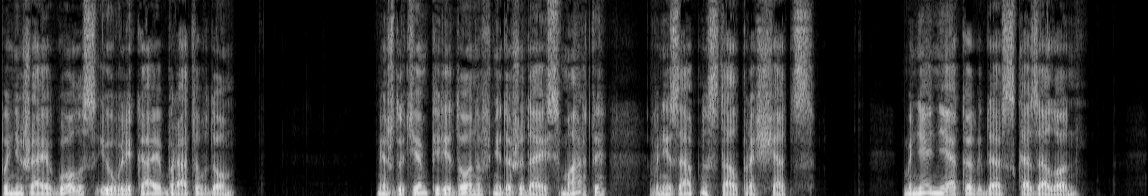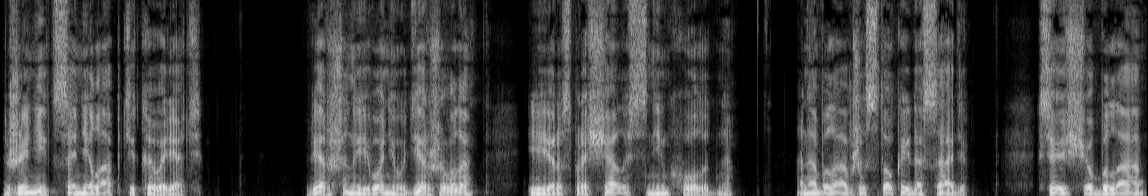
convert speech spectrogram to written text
понижая голос и увлекая брата в дом. Между тем Передонов, не дожидаясь Марты, внезапно стал прощаться. «Мне некогда», — сказал он, — «жениться не лапти ковырять». Вершина его не удерживала и распрощалась с ним холодно. Она была в жестокой досаде. Все еще была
